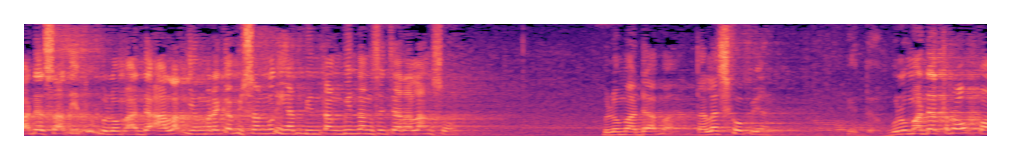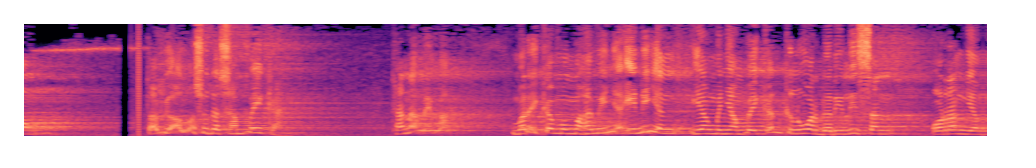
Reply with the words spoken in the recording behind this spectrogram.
pada saat itu belum ada alat yang mereka bisa melihat bintang-bintang secara langsung. Belum ada apa? Teleskop ya. Gitu. Belum ada teropong. Tapi Allah sudah sampaikan. Karena memang mereka memahaminya ini yang yang menyampaikan keluar dari lisan orang yang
